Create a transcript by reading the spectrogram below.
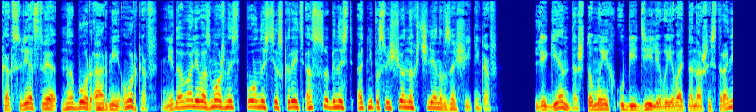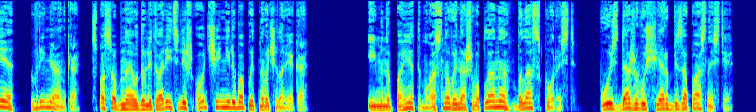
как следствие, набор армии орков не давали возможность полностью скрыть особенность от непосвященных членов защитников. Легенда, что мы их убедили воевать на нашей стороне, времянка, способная удовлетворить лишь очень нелюбопытного человека. Именно поэтому основой нашего плана была скорость. Пусть даже в ущерб безопасности.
